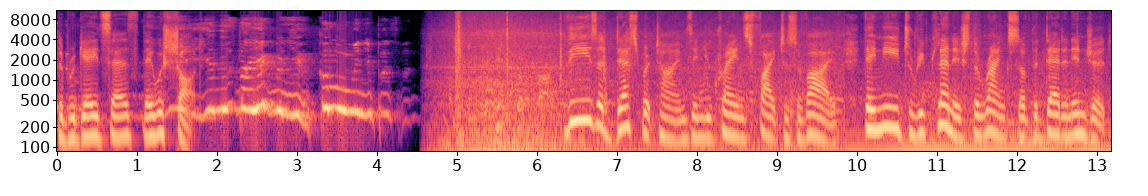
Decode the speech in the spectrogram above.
The brigade says they were shot. These are desperate times in Ukraine's fight to survive. They need to replenish the ranks of the dead and injured.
